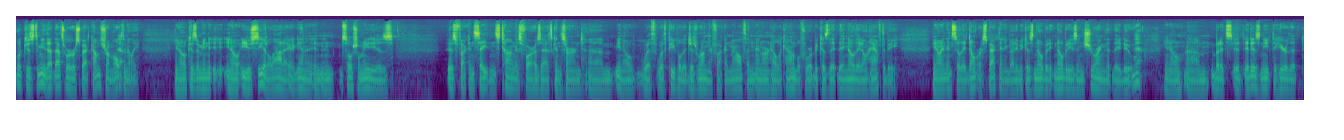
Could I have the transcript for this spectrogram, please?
well, because to me that that's where respect comes from ultimately. You know, because I mean, you know, you see it a lot again in, in social media is is fucking Satan's tongue as far as that's concerned. Um, you know, with with people that just run their fucking mouth and, and aren't held accountable for it because they, they know they don't have to be. You know, and, and so they don't respect anybody because nobody nobody is ensuring that they do. Yeah. You know, um, but it's it, it is neat to hear that.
